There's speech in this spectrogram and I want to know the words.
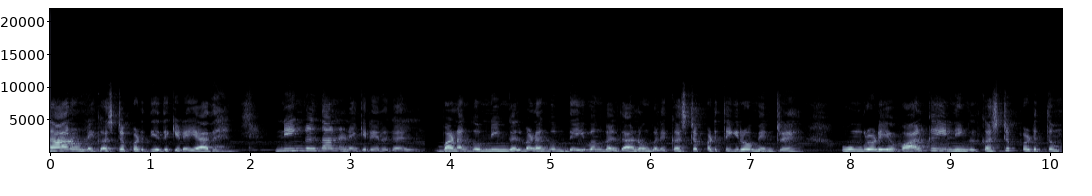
நான் உன்னை கஷ்டப்படுத்தியது கிடையாது. நீங்கள் தான் நினைக்கிறீர்கள் வணங்கும் நீங்கள் வணங்கும் தெய்வங்கள் தான் உங்களை கஷ்டப்படுத்துகிறோம் என்று. உங்களுடைய வாழ்க்கையில் நீங்கள் கஷ்டப்படுத்தும்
